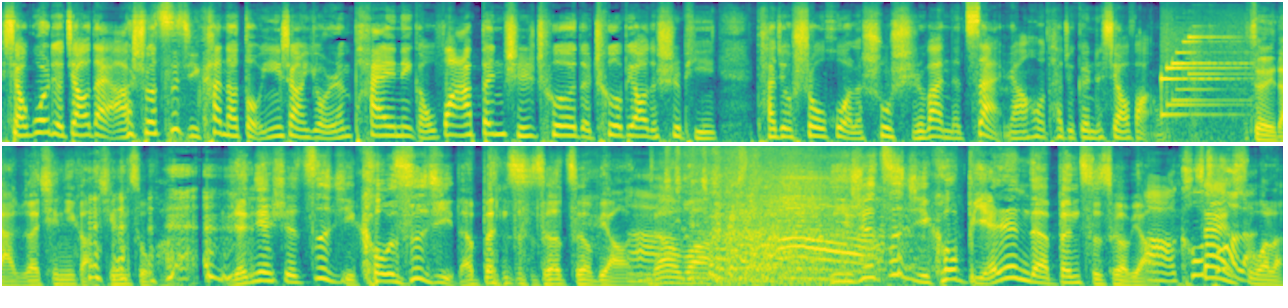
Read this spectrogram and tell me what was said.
小郭就交代啊，说自己看到抖音上有人拍那个挖奔驰车的车标的视频，他就收获了数十万的赞，然后他就跟着效仿了。这位大哥，请你搞清楚哈，人家是自己抠自己的奔驰车车标，啊你知道不？你是自己抠别人的奔驰车标。啊抠错再说了，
